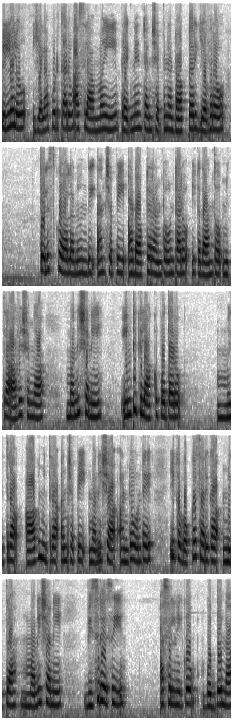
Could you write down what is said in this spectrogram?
పిల్లలు ఎలా పుడతారు? అసలు అమ్మాయి ప్రెగ్నెంట్ అని చెప్పిన డాక్టర్ ఎవరో తెలుసుకోవాలని ఉంది అని చెప్పి ఆ డాక్టర్ అంటూ ఉంటారు. ఇక దాంతో మిత్ర ఆవేశంగా మనిషిని ఇంటికి లాక్కుపోతాడు. మిత్ర ఆగు మిత్ర అని చెప్పి మనీష అంటూ ఉంటే ఇక ఒక్కసారిగా మిత్ర మనీషని విసిరేసి అసలు నీకు బుద్ధుందా?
